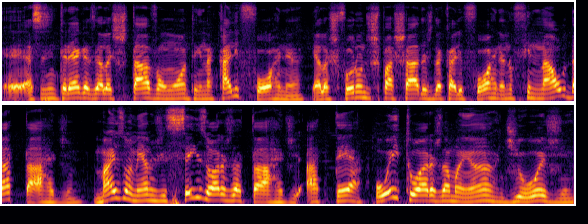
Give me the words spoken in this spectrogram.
É, essas entregas elas estavam ontem na Califórnia. Elas foram despachadas da Califórnia no final da tarde. Mais ou menos de 6 horas da tarde até 8 horas da manhã de hoje,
